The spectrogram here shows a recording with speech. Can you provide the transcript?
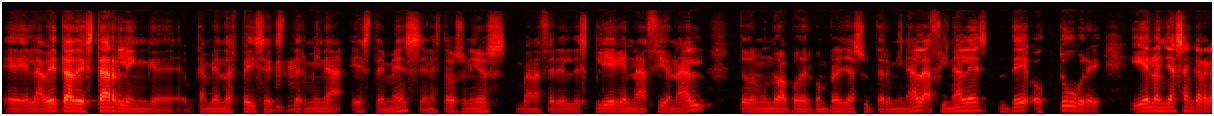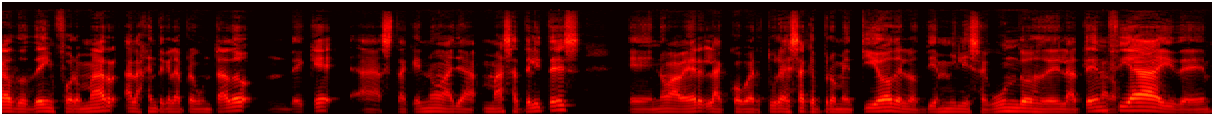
Eh, la beta de Starlink, eh, cambiando a SpaceX, termina este mes. En Estados Unidos van a hacer el despliegue nacional. Todo el mundo va a poder comprar ya su terminal a finales de octubre. Y Elon ya se ha encargado de informar a la gente que le ha preguntado de que hasta que no haya más satélites, eh, no va a haber la cobertura esa que prometió de los 10 milisegundos de latencia y de,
